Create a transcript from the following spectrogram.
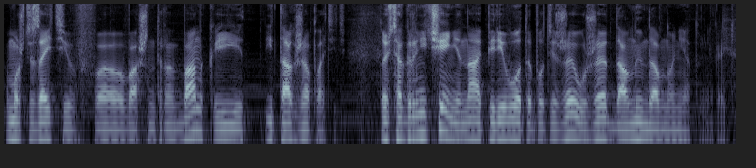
Вы можете зайти в э, ваш интернет-банк и, и также оплатить. То есть ограничений на перевод и платежи уже давным-давно нету никаких.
